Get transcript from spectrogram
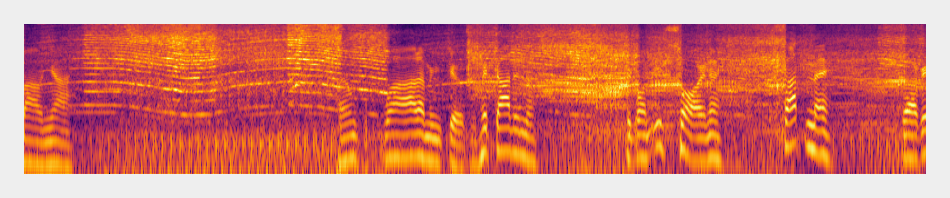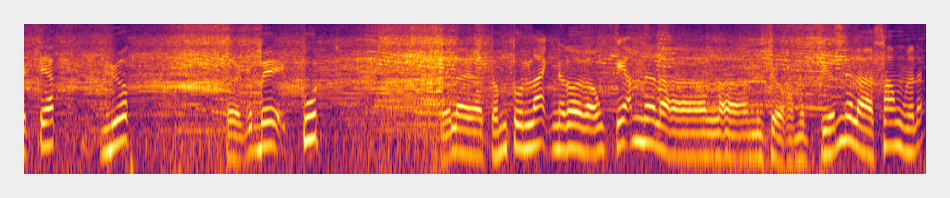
Bào nhà. Đấy, hôm qua là mình chở hết cát lên rồi. Thì còn ít sỏi này sắt này và cái tép nước rồi cái bệ cút. Đấy là tấm tôn lạnh nữa thôi và ống kẽm nữa là là mình chở khoảng một chuyến nữa là xong rồi đấy.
